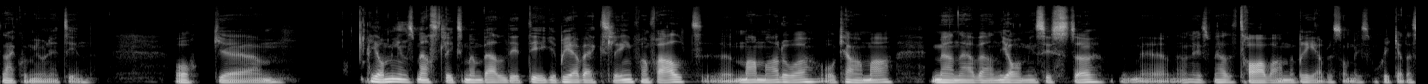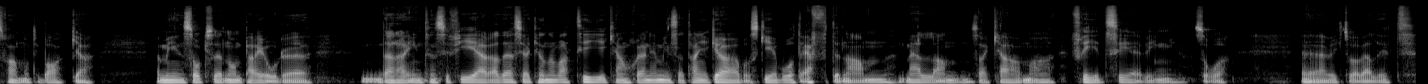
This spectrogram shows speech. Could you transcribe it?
den här communityn. Och ehm, jag minns mest liksom en väldigt diger brevväxling, framförallt eh, mamma då och Karma, men även jag och min syster. Liksom, vi hade travar med brev som liksom skickades fram och tillbaka. Jag minns också någon period där det här intensifierades. Jag kan ha varit tio kanske. Jag minns att han gick över och skrev vårt efternamn mellan så här, Karma, Fridsering, så. Eh, vilket var väldigt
